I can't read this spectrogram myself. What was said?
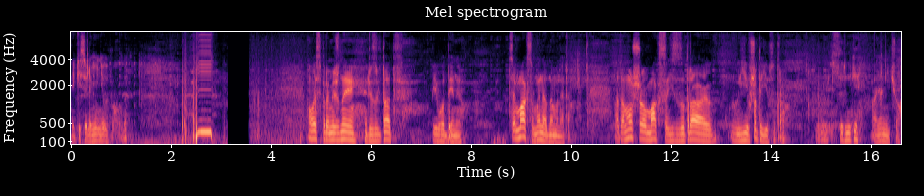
Якийсь алюмінієвий, походу. Ось проміжний результат Півгодини. Це Макс, у мене одна монета. А Тому що Макс з утра їв. Що ти їв з утра? Сырники. А я нічого.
